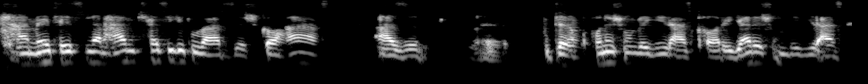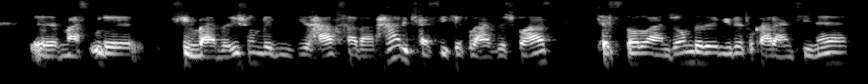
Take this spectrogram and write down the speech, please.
همه تست میدن. هر کسی که تو ورزشگاه هست از درپانشون بگیر از کارگرشون بگیر از مسئول فیلمبرداریشون بگیر هر خبر هر کسی که تو ورزشگاه هست تستا رو انجام داده میره تو قرنطینه.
